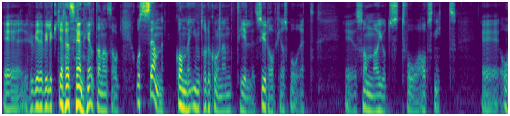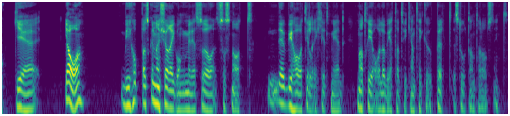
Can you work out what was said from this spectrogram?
Eh, huruvida vi lyckades är en helt annan sak. Och sen kommer introduktionen till Sydafrikaspåret. Eh, som har gjorts två avsnitt. Eh, och eh, ja, vi hoppas kunna köra igång med det så, så snart vi har tillräckligt med material och vet att vi kan täcka upp ett stort antal avsnitt.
